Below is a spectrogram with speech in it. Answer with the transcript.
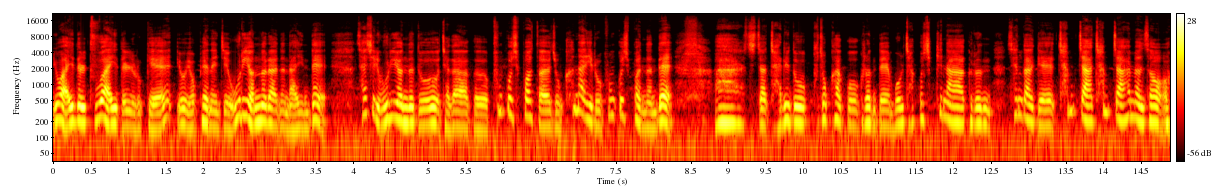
요 아이들 두 아이들 이렇게 요 옆에는 이제 우리 연느라는 아이인데 사실 우리 연느도 제가 그 품고 싶었어요. 좀 큰 아이로 품고 싶었는데 아 진짜 자리도 부족하고 그런데 뭘 자꾸 시키나 그런 생각에 참자 참자 하면서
